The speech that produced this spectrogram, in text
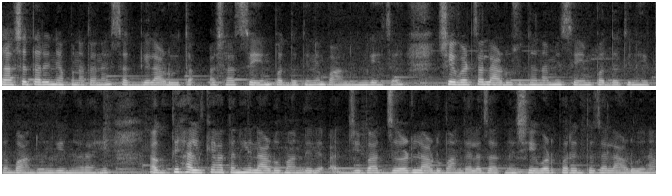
तर अशा तऱ्हेने आपण आता नाही सगळे लाडू इथं अशा सेम पद्धतीने बांधून घ्यायचं आहे शेवटचा लाडूसुद्धा ना मी सेम पद्धतीने इथं बांधून घेणार आहे. अगदी हलक्या हाताने हे लाडू बांधलेले अजिबात जड लाडू बांधायला जात नाही. शेवटपर्यंतचा लाडू आहे ना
